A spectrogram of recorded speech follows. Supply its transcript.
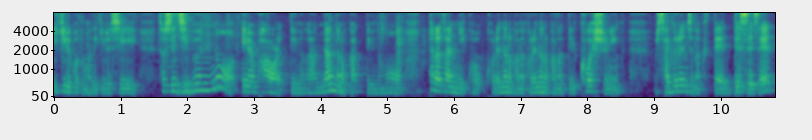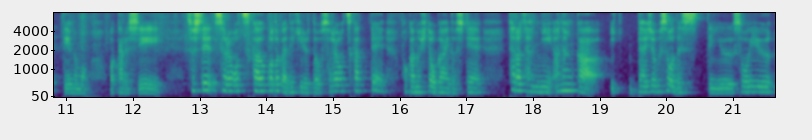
生きることもできるしそして自分の inner power っていうのが何なのかっていうのもただ単にここれなのかなこれなのかなっていう questioning 探るんじゃなくて This is it っていうのも分かるしそしてそれを使うことができるとそれを使って他の人をガイドしてただ単にあなんか大丈夫そうですっていうそういう、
